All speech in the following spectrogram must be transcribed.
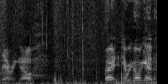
There we go. All right, here we go again.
